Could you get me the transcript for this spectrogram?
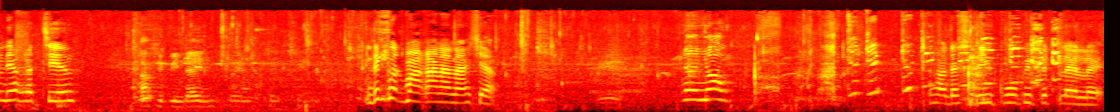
dimakan yang kecil ntar dipindahin itu yang kecil. Mending buat makanan aja tuh. ada seribu bibit lele.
